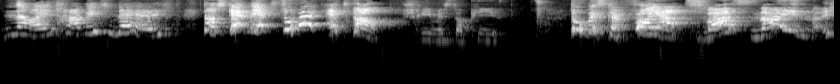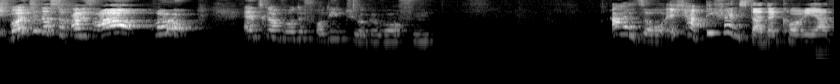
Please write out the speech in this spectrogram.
Nein, habe ich nicht. Das geht mir jetzt zu weit, Edgar. schrie Mr. P. Du bist gefeuert. Was? Nein! Ich wollte das doch alles auch. Edgar wurde vor die Tür geworfen. Also, ich habe die Fenster dekoriert.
